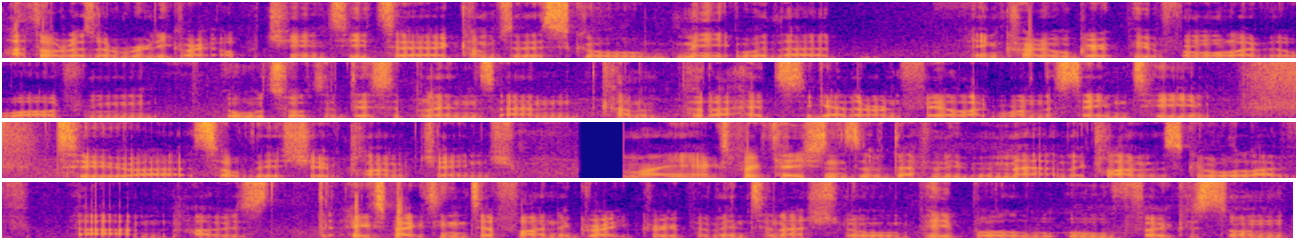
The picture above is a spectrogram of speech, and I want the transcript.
I thought it was a really great opportunity to come to this school, meet with a incredible group of people from all over the world, from all sorts of disciplines and kind of put our heads together and feel like we're on the same team to uh, solve the issue of climate change. My expectations have definitely been met at the climate school. I've, um, I was expecting to find a great group of international people all focused on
